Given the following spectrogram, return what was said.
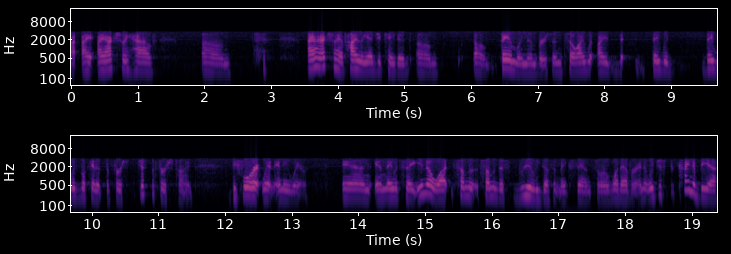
i i actually have um i actually have highly educated um um family members. And so i would i they would they would look at it the first just the first time before it went anywhere. And and they would say you know what? Some of some of this really doesn't make sense or whatever. And it would just kind of be a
